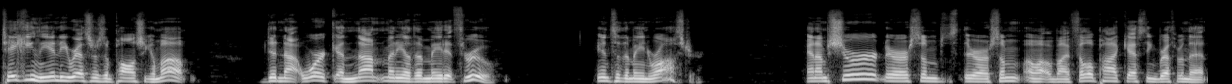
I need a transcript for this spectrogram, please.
taking the indie wrestlers and polishing them up did not work, and not many of them made it through into the main roster. And I'm sure there are some there are some of my fellow podcasting brethren that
